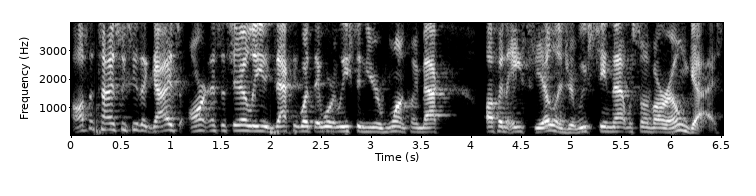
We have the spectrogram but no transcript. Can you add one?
oftentimes we see that guys aren't necessarily exactly what they were, at least in year one, coming back off an ACL injury. We've seen that with some of our own guys.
